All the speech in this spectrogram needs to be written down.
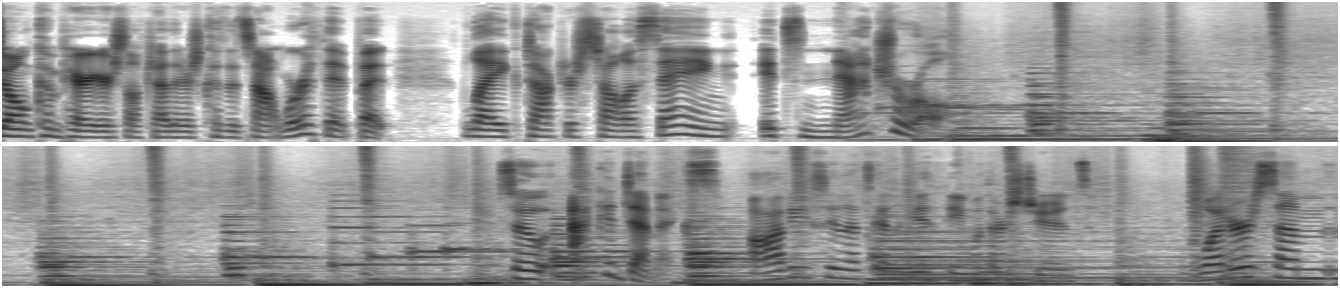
don't compare yourself to others because it's not worth it. But like Dr. Stahl is saying, it's natural. So, academics, obviously, that's going to be a theme with our students. What are some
